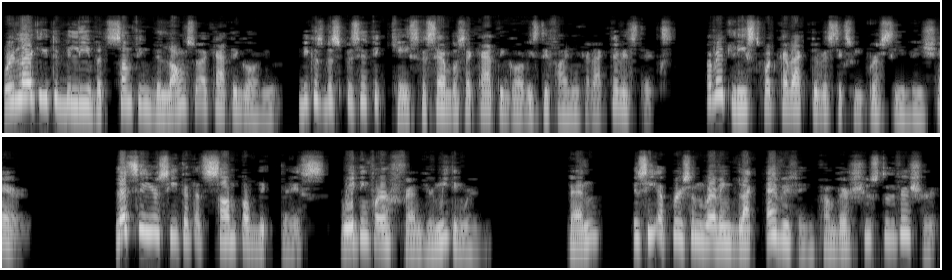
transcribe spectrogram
We're likely to believe that something belongs to a category because the specific case resembles a category's defining characteristics, or at least what characteristics we perceive they share. Let's say you're seated at some public place, waiting for a friend you're meeting with. Then, you see a person wearing black everything from their shoes to their shirt,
